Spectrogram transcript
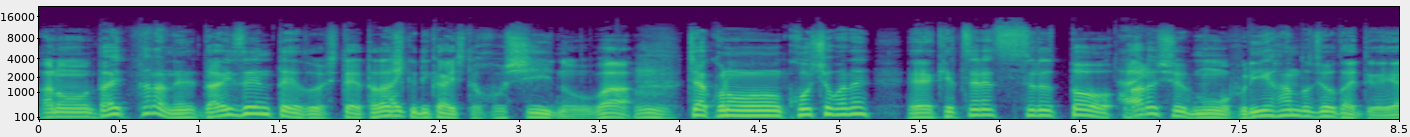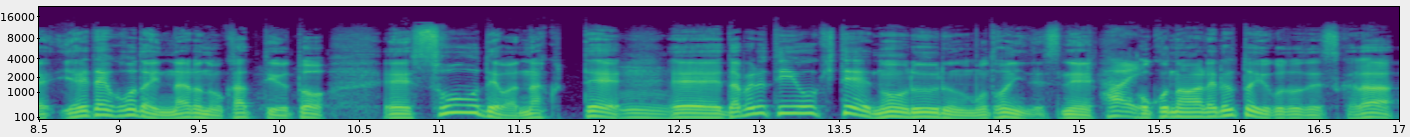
あの大ただね、大前提として正しく理解してほしいのは、はいうん、じゃあ、この交渉がね、えー、決裂すると、はい、ある種もうフリーハンド状態というかや、やりたい放題になるのかっていうと、えー、そうではなく、うん、えー、WTO 規定のルールのもとにですね、はい、行われるということですから、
